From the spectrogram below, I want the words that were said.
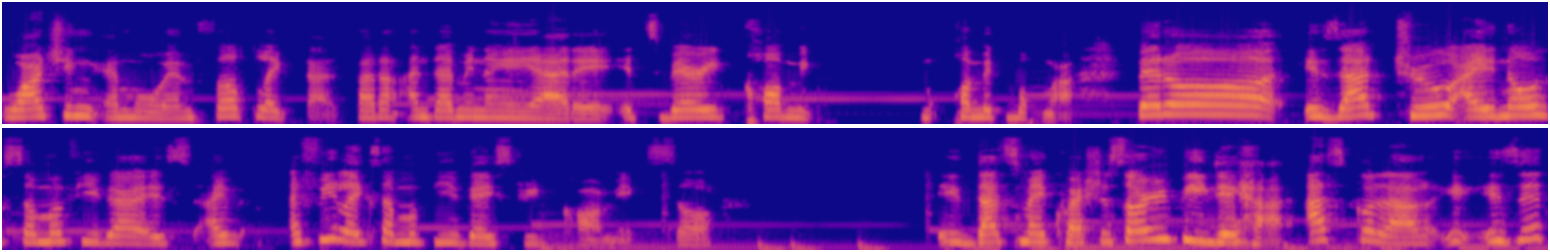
watching MOM felt like that. Parang ang dami nangyayari. It's very comic comic book nga. Pero is that true? I know some of you guys I I feel like some of you guys read comics. So eh, that's my question. Sorry PJ ha. Ask ko lang, is it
